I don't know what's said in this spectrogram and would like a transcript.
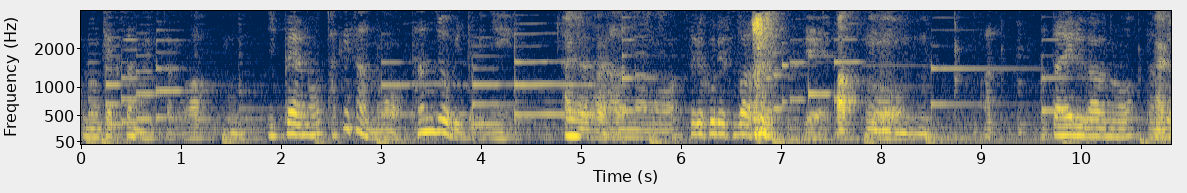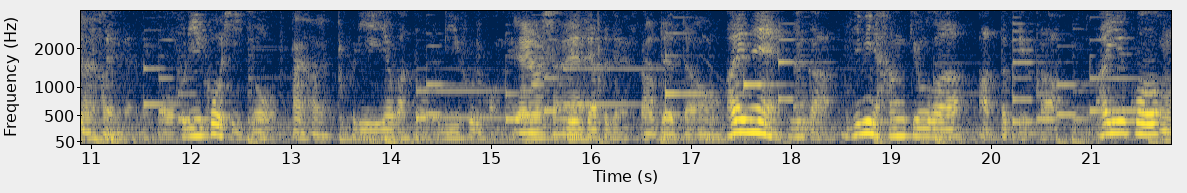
このお客さんが言ってたのはうん。一回あの武さんの誕生日の時に、はいはいあはいはい。のセルフレスバースデーってあうんうんうん。あ与える側の誕生日にしたみたいなね、こうフリーコーヒーとはいはフリーヨガとフリー古本いやでりましたね。入れてあったじゃないですか、やったやった。うん。あれねなんか地味な反響があったっていうかああいうこう,、うん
